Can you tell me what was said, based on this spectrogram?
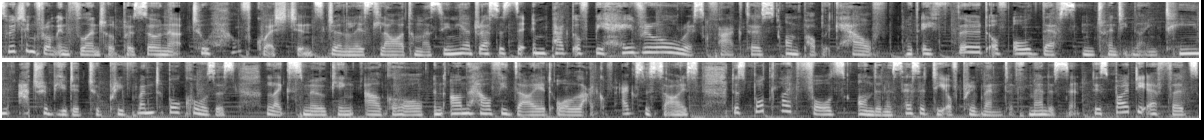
Switching from influential persona to health questions, journalist Laura Tomassini addresses the impact of behavioral risk factors on public health with a third of all deaths in 2019 attributed to preventable causes like smoking, alcohol, an unhealthy diet, or lack of exercise, the spotlight falls on the necessity of preventive medicine. Despite the efforts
